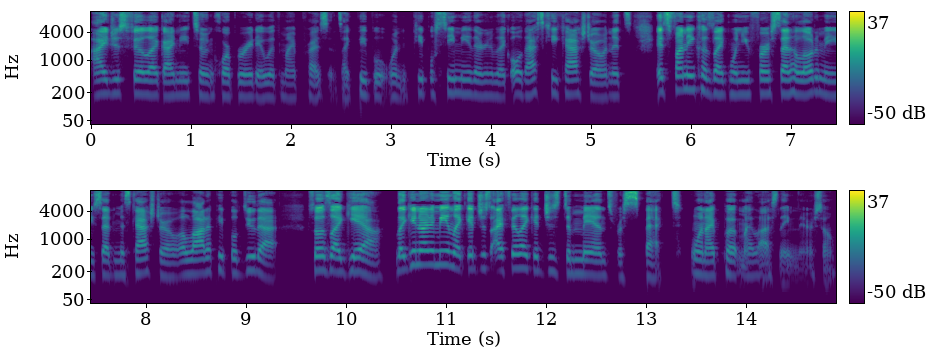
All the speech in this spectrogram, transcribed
I just feel like I need to incorporate it with my presence. Like people, when people see me, they're gonna be like, "Oh, that's Key Castro," and it's it's funny because like when you first said hello to me, you said Miss Castro. A lot of people do that, so it's like, yeah, like you know what I mean. Like it just, I feel like it just demands respect when I put my last name there. So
